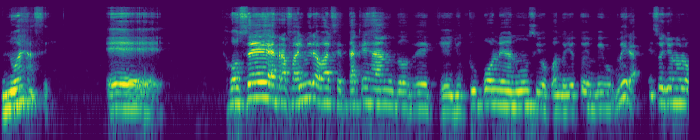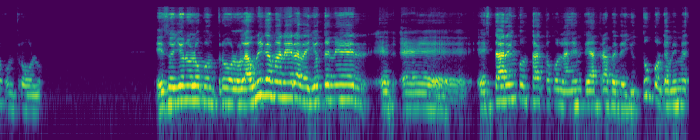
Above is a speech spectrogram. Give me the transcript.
no es así. Eh, José Rafael Mirabal se está quejando de que YouTube pone anuncios cuando yo estoy en vivo. Mira, eso yo no lo controlo. Eso yo no lo controlo. La única manera de yo tener, eh, eh, estar en contacto con la gente a través de YouTube, porque a mí me,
